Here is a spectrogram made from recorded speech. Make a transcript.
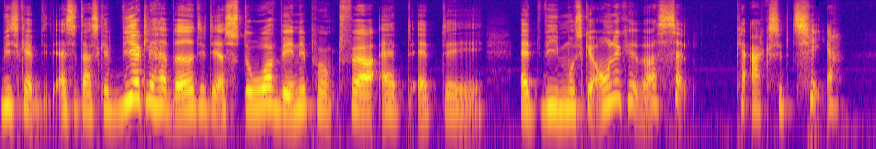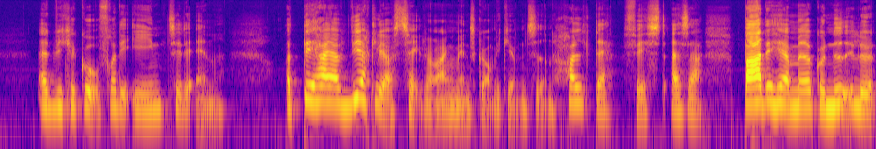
vi skal, altså der skal virkelig have været det der store vendepunkt, før at, at, øh, at vi måske ovenikøbet os selv kan acceptere, at vi kan gå fra det ene til det andet. Og det har jeg virkelig også talt med mange mennesker om igennem tiden. Hold da fest. Altså, bare det her med at gå ned i løn,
